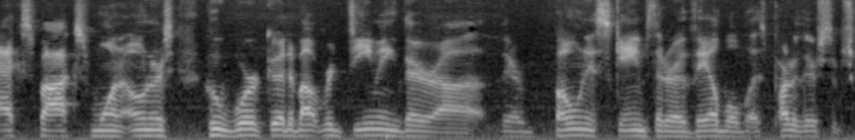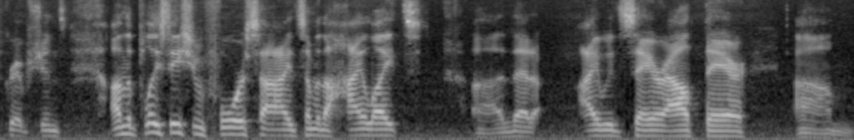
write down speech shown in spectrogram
Xbox One owners who were good about redeeming their uh, their bonus games that are available as part of their subscriptions. On the PlayStation 4 side, some of the highlights uh, that I would say are out there. Um,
